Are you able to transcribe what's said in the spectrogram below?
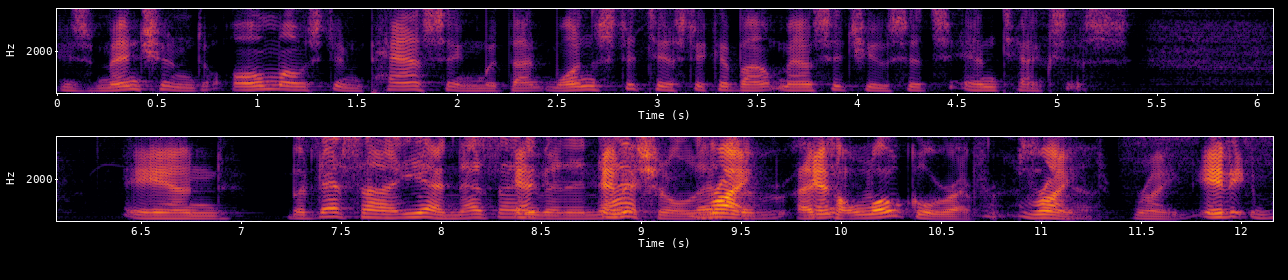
is mentioned almost in passing with that one statistic about Massachusetts and Texas. And but that's not. Yeah, and that's not And- even a national. That's right, A, that's and- a local reference. Right, Yeah. right. It, it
